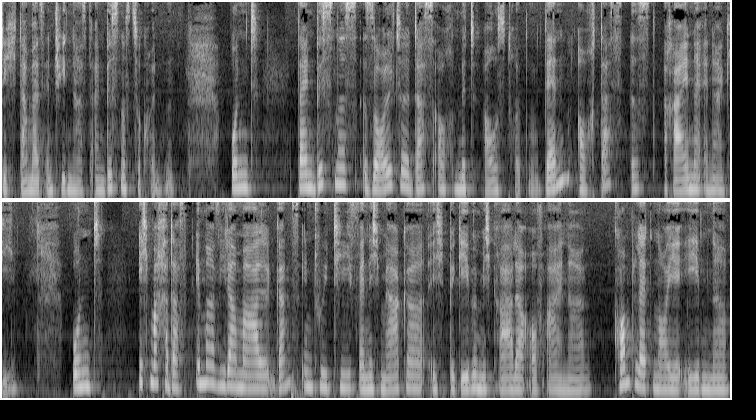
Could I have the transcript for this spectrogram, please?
dich damals entschieden hast, ein Business zu gründen. Und Dein Business sollte das auch mit ausdrücken, denn auch das ist reine Energie. Und ich mache das immer wieder mal ganz intuitiv, wenn ich merke, ich begebe mich gerade auf eine komplett neue Ebene.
